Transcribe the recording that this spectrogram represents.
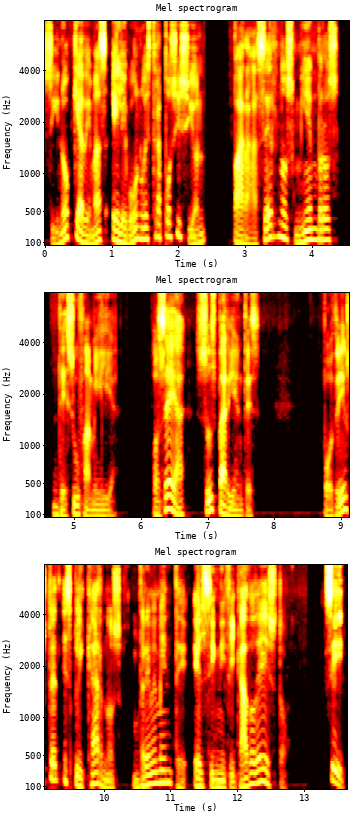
sino que además elevó nuestra posición para hacernos miembros de su familia, o sea, sus parientes. ¿Podría usted explicarnos brevemente el significado de esto? Sí,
